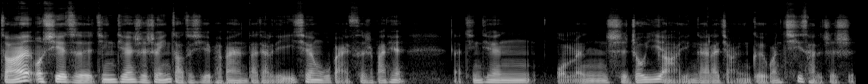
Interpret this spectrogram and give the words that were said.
早安，我是叶子，今天是摄影早自习陪伴大家的第一千五百四十八天。那今天我们是周一啊，应该来讲一个有关器材的知识。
